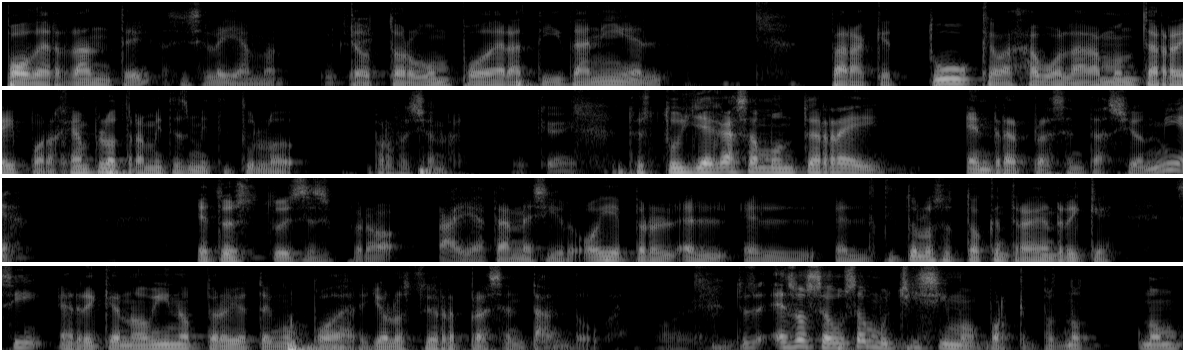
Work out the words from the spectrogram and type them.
poder dante, así se le llama, te otorgo un poder a ti, Daniel, para que tú, que vas a volar a Monterrey, por ejemplo, tramites mi título profesional. Entonces tú llegas a Monterrey en representación mía. Entonces tú dices, pero allá te van a decir, oye, pero el, el- el- título se toca entregar a Enrique. Sí, Enrique no vino, pero yo tengo poder, yo lo estoy representando, güey. Entonces eso se usa muchísimo porque pues no, no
